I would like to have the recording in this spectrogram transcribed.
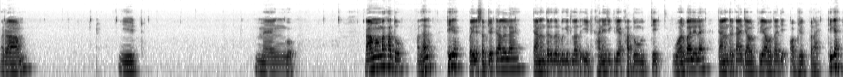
राम ईट मँगो राम आंबा खातो. झालं. ठीक आहे. पहिले सब्जेक्ट आलेला आहे. त्यानंतर जर बघितलं तर इट खाण्याची क्रिया खातो ते वर्ब आलेलं आहे. त्यानंतर काय? ज्यावर क्रिया होत आहे ते ऑब्जेक्ट पण आहे. ठीक आहे?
